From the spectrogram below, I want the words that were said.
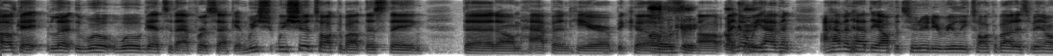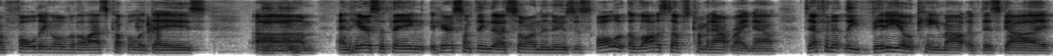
Okay, let we'll we'll get to that for a second. We sh- we should talk about this thing that um, happened here because Oh, okay. uh, I know we haven't I haven't had the opportunity to really talk about it. It's been unfolding over the last couple of days. Um, Mm-hmm. and here's the thing. Here's something that I saw in the news. Is all a lot of stuff's coming out right now. Definitely, video came out of this guy.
